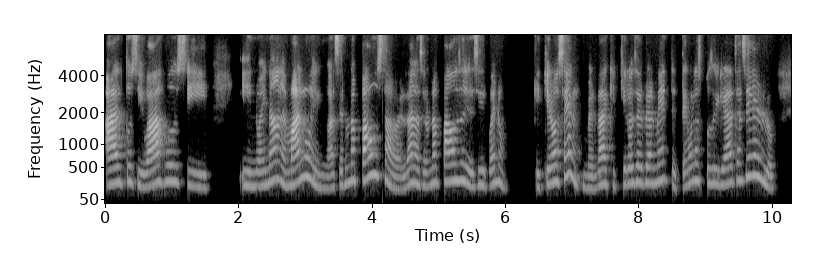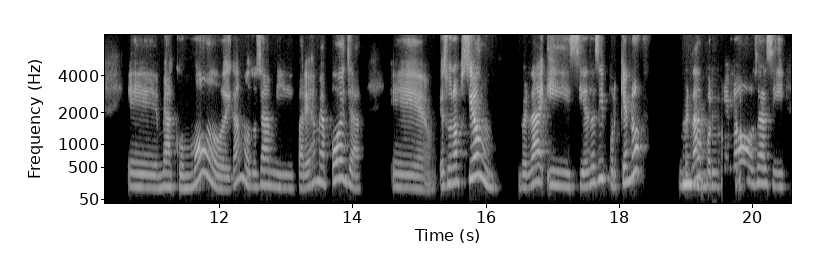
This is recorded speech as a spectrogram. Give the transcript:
altos y bajos y, y no hay nada de malo en hacer una pausa, ¿verdad? Hacer una pausa y decir, bueno, ¿qué quiero hacer? ¿Verdad? ¿Qué quiero hacer realmente? ¿Tengo las posibilidades de hacerlo? Eh, me acomodo, digamos, o sea, mi pareja me apoya, eh, es una opción, ¿verdad? Y si es así, ¿por qué no? ¿Verdad? ¿Por qué no? O sea, si,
